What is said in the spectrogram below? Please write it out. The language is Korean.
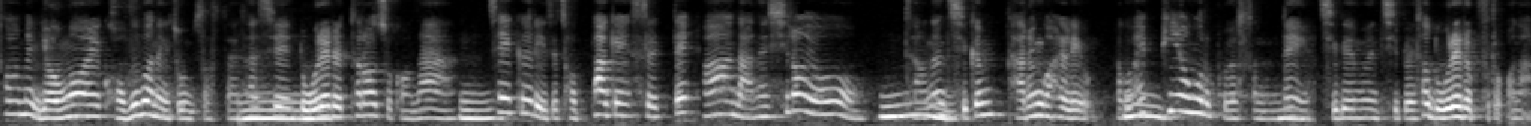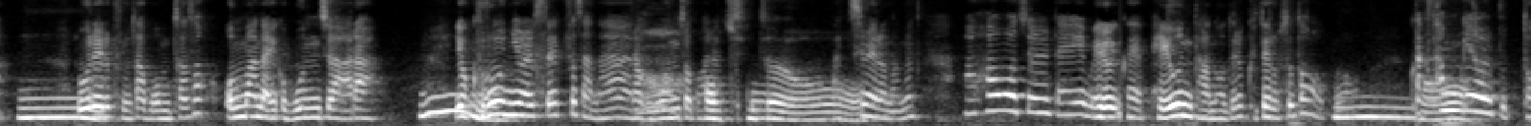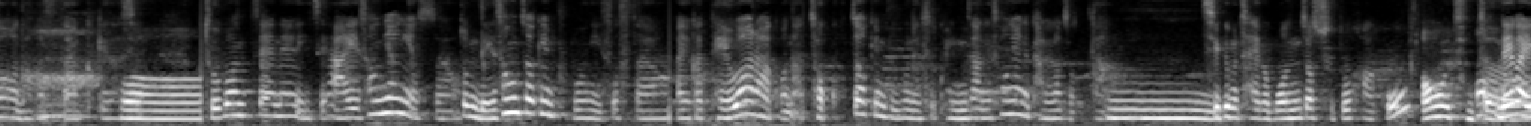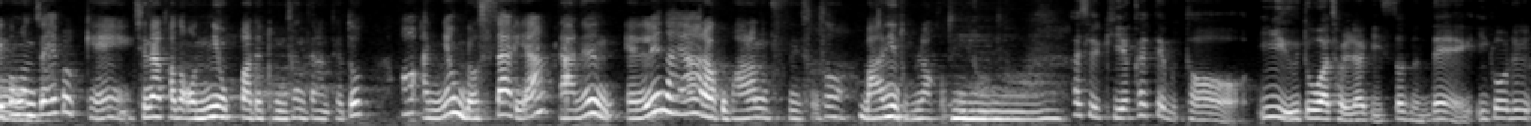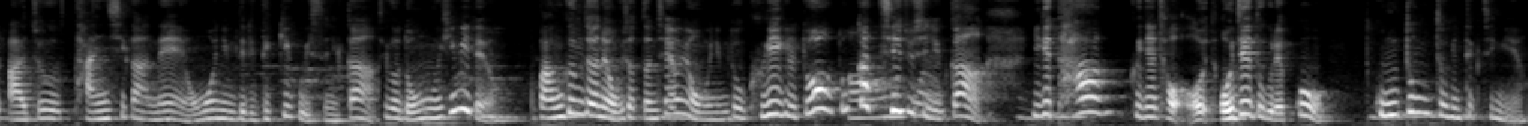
처음엔 영어에 거부 반응이 좀 있었어요. 사실 음. 노래를 틀어주거나 음. 책을 이제 접하게 했을 때, 아, 나는 싫어요. 음. 저는 지금 다른 거 할래요. 라고 음. 회피형으로 보였었는데, 지금은 집에서 노래를 부르거나, 음. 노래를 부르다 멈춰서, 엄마 나 이거 뭔지 알아. 음. 야, 그런 yourself잖아. 라고 먼저 아, 말해주고. 진짜요. 아침에 일어나면, 아, how was your day? 뭐 이렇게 그냥 배운 단어들을 그대로 쓰더라고요. 음. 딱 어. 3개월부터 나갔어요. 그게 사실. 와. 두 번째는 이제 아이 성향이었어요. 좀 내성적인 부분이 있었어요. 아이가 대화를 하거나 적극적인 부분에서 굉장히 성향이 달라졌다. 음. 지금은 자기가 먼저 주도하고 어, 진짜. 어, 내가 이거 먼저 해볼게. 지나가던 언니, 오빠들, 동생들한테도 어, 안녕, 몇 살이야? 나는 엘레나야 라고 말하는 부분이 있어서 많이 놀랐거든요. 음. 사실 기획할 때부터 이 의도와 전략이 있었는데 이거를 아주 단시간에 어머님들이 느끼고 있으니까 제가 너무 힘이 돼요. 방금 전에 오셨던 채영이 어머님도 그 얘기를 또 똑같이 아, 해주시니까 이게 다 그냥 저 어, 어제도 그랬고 공통적인 특징이에요.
